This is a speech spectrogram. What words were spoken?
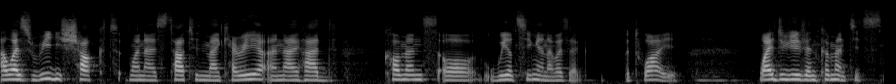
I was really shocked when I started my career and I had comments or weird thing, and I was like, but why? Mm. Why do you even comment? It's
